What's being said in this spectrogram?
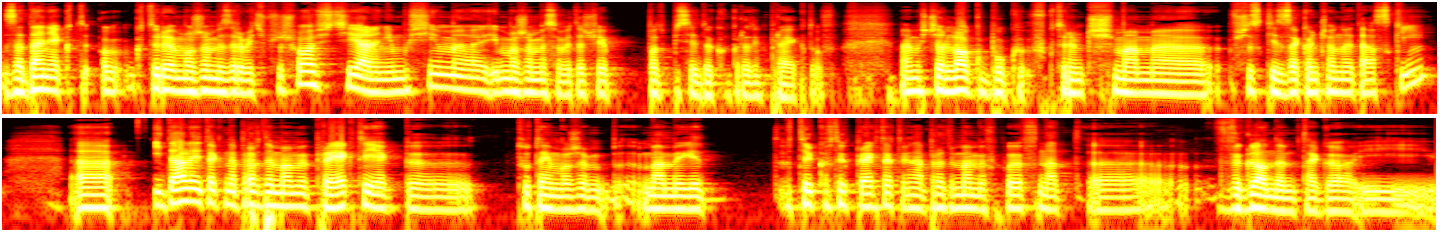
zadania, które możemy zrobić w przyszłości, ale nie musimy i możemy sobie też je podpisać do konkretnych projektów. Mamy jeszcze logbook, w którym trzymamy wszystkie zakończone taski i dalej tak naprawdę mamy projekty, jakby tutaj możemy, mamy je, tylko w tych projektach tak naprawdę mamy wpływ nad e, wyglądem tego i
